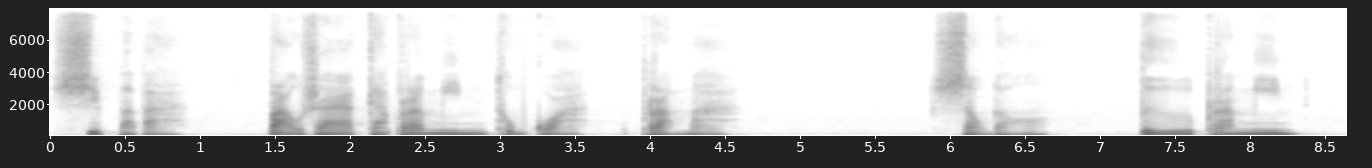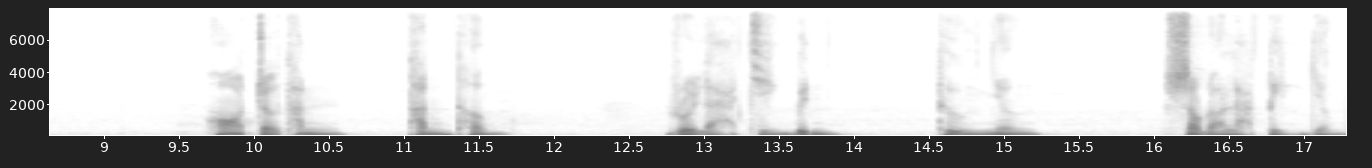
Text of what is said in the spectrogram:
Shiv Baba tạo ra các Brahmin thông qua Brahma. Sau đó, từ Brahmin, họ trở thành thánh thần, rồi là chiến binh, thương nhân, sau đó là tiền dân.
